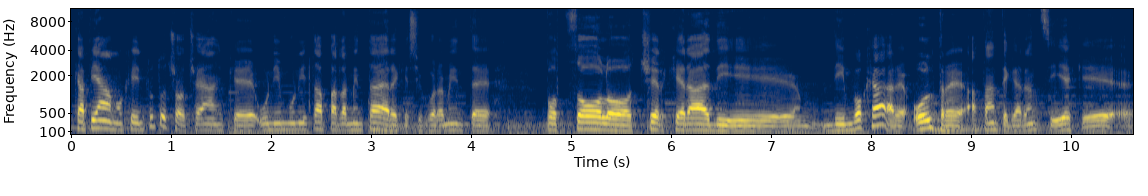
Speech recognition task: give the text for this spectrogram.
capiamo che in tutto ciò c'è anche un'immunità parlamentare che sicuramente Pozzolo cercherà di, di invocare, oltre a tante garanzie che eh,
